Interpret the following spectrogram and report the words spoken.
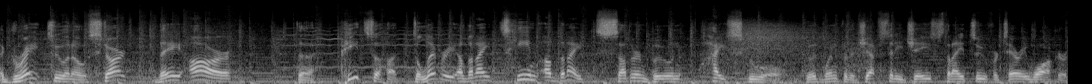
a great 2 0 start. They are the Pizza Hut delivery of the night, team of the night, Southern Boone High School. Good win for the Jeff City Jays tonight, too, for Terry Walker.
